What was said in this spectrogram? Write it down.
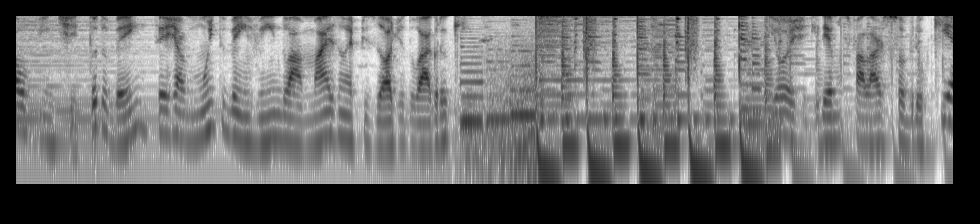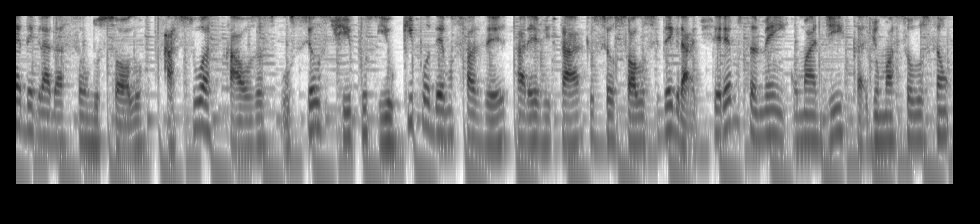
Olá, ouvinte, tudo bem? Seja muito bem-vindo a mais um episódio do Agro 15 e hoje iremos falar sobre o que é degradação do solo, as suas causas, os seus tipos e o que podemos fazer para evitar que o seu solo se degrade. Teremos também uma dica de uma solução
